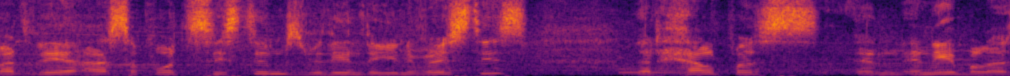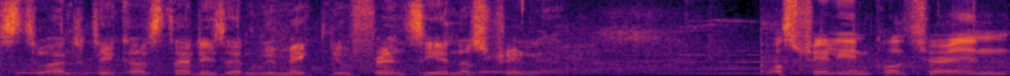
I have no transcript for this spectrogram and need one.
But there are support systems within the universities that help us and enable us to undertake our studies and we make new friends here in Australia. Australian culture and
